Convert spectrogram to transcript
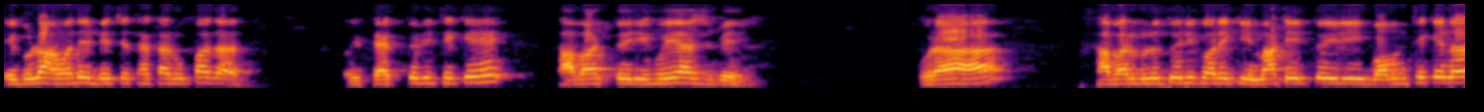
এগুলো আমাদের বেঁচে থাকার উপাদান। ওই ফ্যাক্টরি থেকে খাবার তৈরি হয়ে আসবে। ওরা খাবারগুলো তৈরি করে কি? মাটির তৈরি গম থেকে না?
